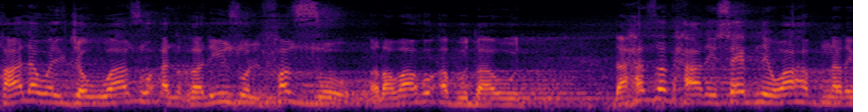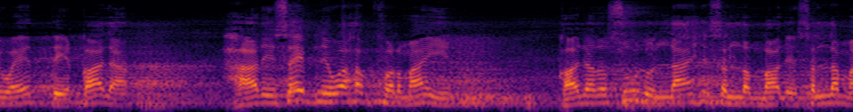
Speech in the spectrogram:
قال والجواز الغليظ الفظ رواه ابو داود ده حضرت حارث ابن وهب نے روایت تے قال حارث ابن وهب فرمائے قال رسول الله صلى الله عليه وسلم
